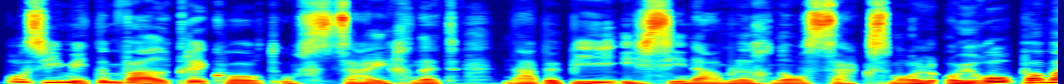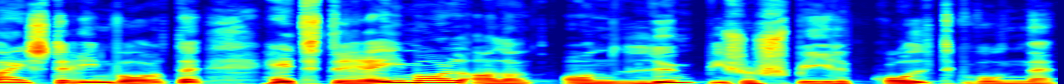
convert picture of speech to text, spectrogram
was sie mit dem Weltrekord auszeichnet. Nebenbei ist sie nämlich noch sechsmal Europameisterin geworden, hat dreimal an Olympischen Spielen Gold gewonnen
